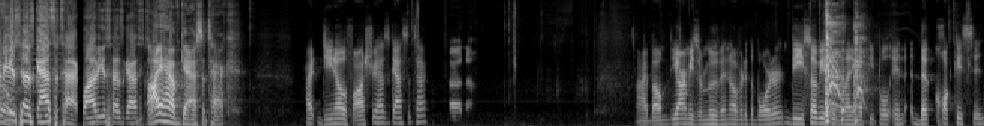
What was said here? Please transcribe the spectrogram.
Flavius has gas attack. Flavius has gas attack. I have gas attack. Alright, do you know if Austria has gas attack? Uh, no. All right, Bo. The armies are moving over to the border. The Soviets are lining up people in the Caucasus.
